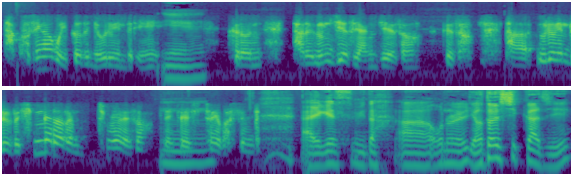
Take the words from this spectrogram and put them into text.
다 고생하고 있거든요, 의료인들이. 예. 그런 다른 음지에서 양지에서. 그래서 다 의료인들도 힘내라는 측면에서 네, 제가 음. 신청해 봤습니다. 알겠습니다. 아, 오늘 8시까지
